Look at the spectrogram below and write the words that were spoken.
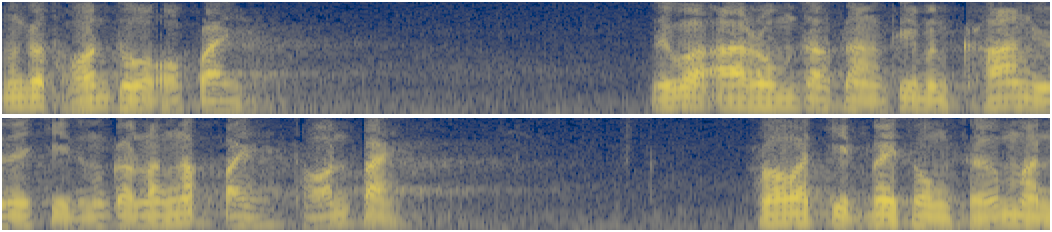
มันก็ถอนตัวออกไป หรือว่าอารมณ์ต่างๆ ที่มันค้างอยู่ในจิตมันก็ระงงับไป ถอนไป เพราะว่าจิตไม่ส่งเสริมมัน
